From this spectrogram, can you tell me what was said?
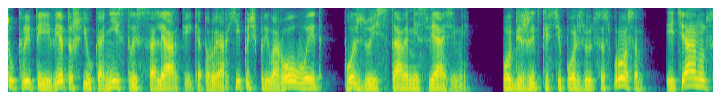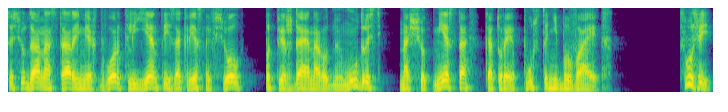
укрытые ветошью канистры с соляркой, которую Архипыч приворовывает – пользуясь старыми связями. Обе жидкости пользуются спросом и тянутся сюда на старый мехдвор клиенты из окрестных сел, подтверждая народную мудрость насчет места, которое пусто не бывает. «Слушай,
